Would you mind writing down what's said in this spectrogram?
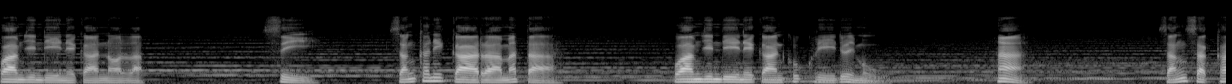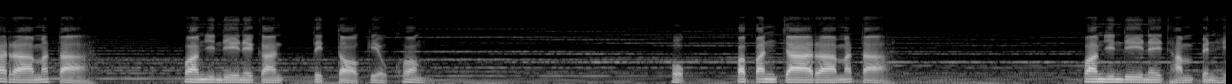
ความยินดีในการนอนหลับ 4. สังคณิการามตา ความยินดีในการคลุกคลีด้วยหมู่ 5. สังสักขารามตา ความยินดีในการติดต่อเกี่ยวข้อง 6. ปปัญจารามตา ความยินดีในธรรมเป็นเห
